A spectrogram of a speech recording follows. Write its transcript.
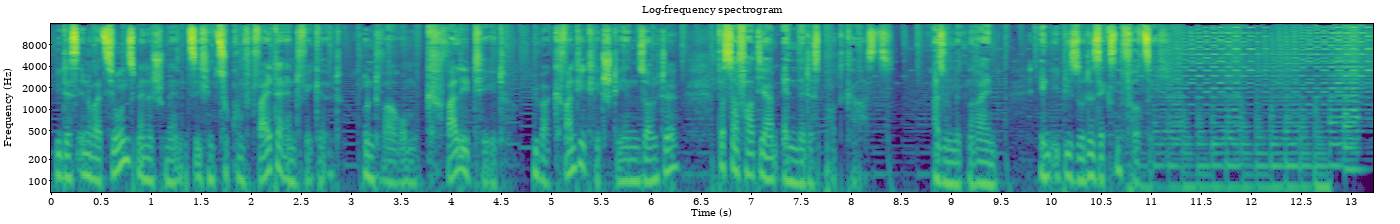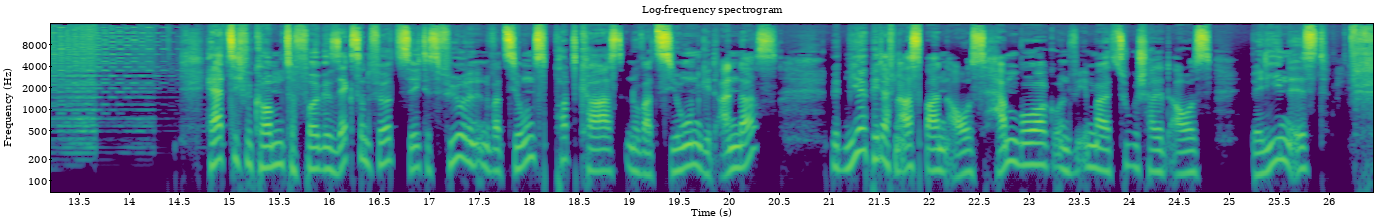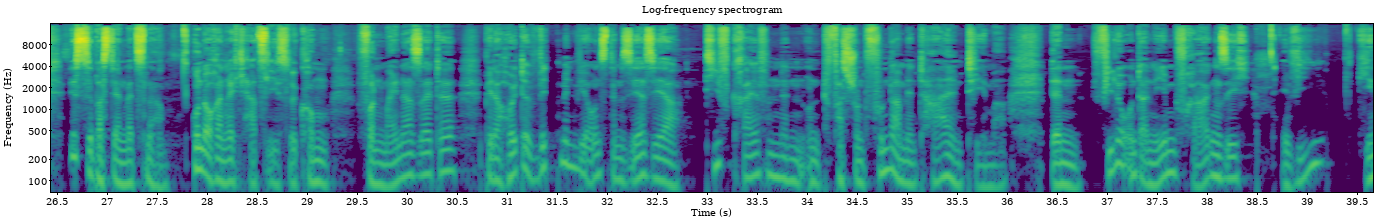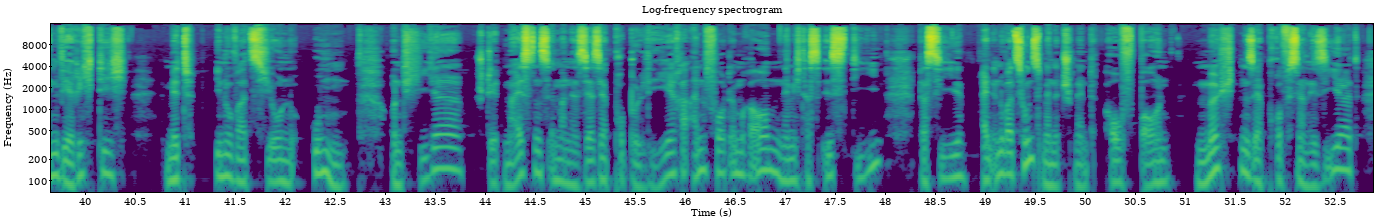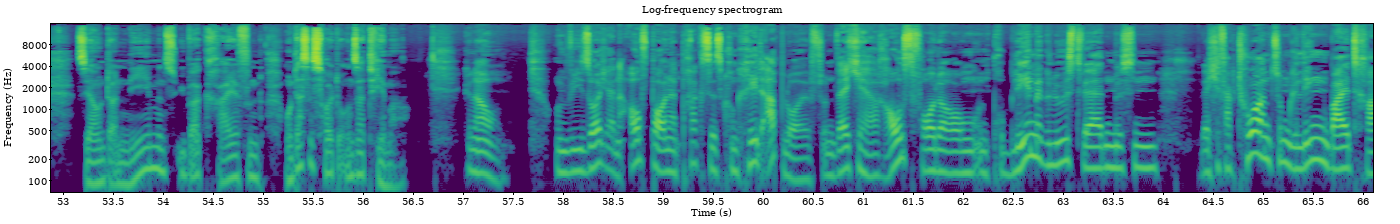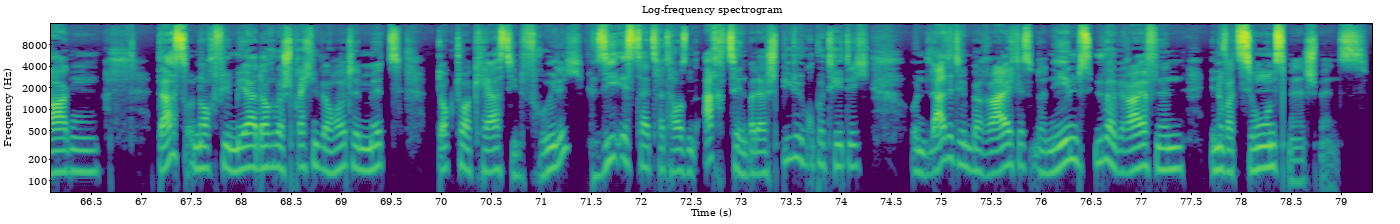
Wie das Innovationsmanagement sich in Zukunft weiterentwickelt und warum Qualität über Quantität stehen sollte, das erfahrt ihr am Ende des Podcasts. Also mitten rein in Episode 46. Herzlich willkommen zur Folge 46 des führenden Innovationspodcasts Innovation geht anders. Mit mir, Peter von Aspern aus Hamburg und wie immer zugeschaltet aus Berlin ist ist Sebastian Metzner und auch ein recht herzliches Willkommen von meiner Seite. Peter, heute widmen wir uns dem sehr, sehr tiefgreifenden und fast schon fundamentalen Thema. Denn viele Unternehmen fragen sich, wie gehen wir richtig mit Innovation um? Und hier steht meistens immer eine sehr, sehr populäre Antwort im Raum, nämlich das ist die, dass sie ein Innovationsmanagement aufbauen möchten, sehr professionalisiert, sehr unternehmensübergreifend. Und das ist heute unser Thema. Genau. Und wie solch ein Aufbau in der Praxis konkret abläuft und welche Herausforderungen und Probleme gelöst werden müssen, welche Faktoren zum Gelingen beitragen, das und noch viel mehr, darüber sprechen wir heute mit Dr. Kerstin Fröhlich. Sie ist seit 2018 bei der Spiegelgruppe tätig und leitet den Bereich des unternehmensübergreifenden Innovationsmanagements.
